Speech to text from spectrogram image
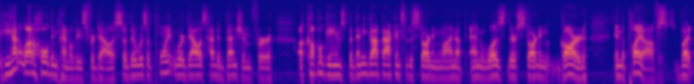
he had a lot of holding penalties for Dallas. So there was a point where Dallas had to bench him for a couple games, but then he got back into the starting lineup and was their starting guard in the playoffs. But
